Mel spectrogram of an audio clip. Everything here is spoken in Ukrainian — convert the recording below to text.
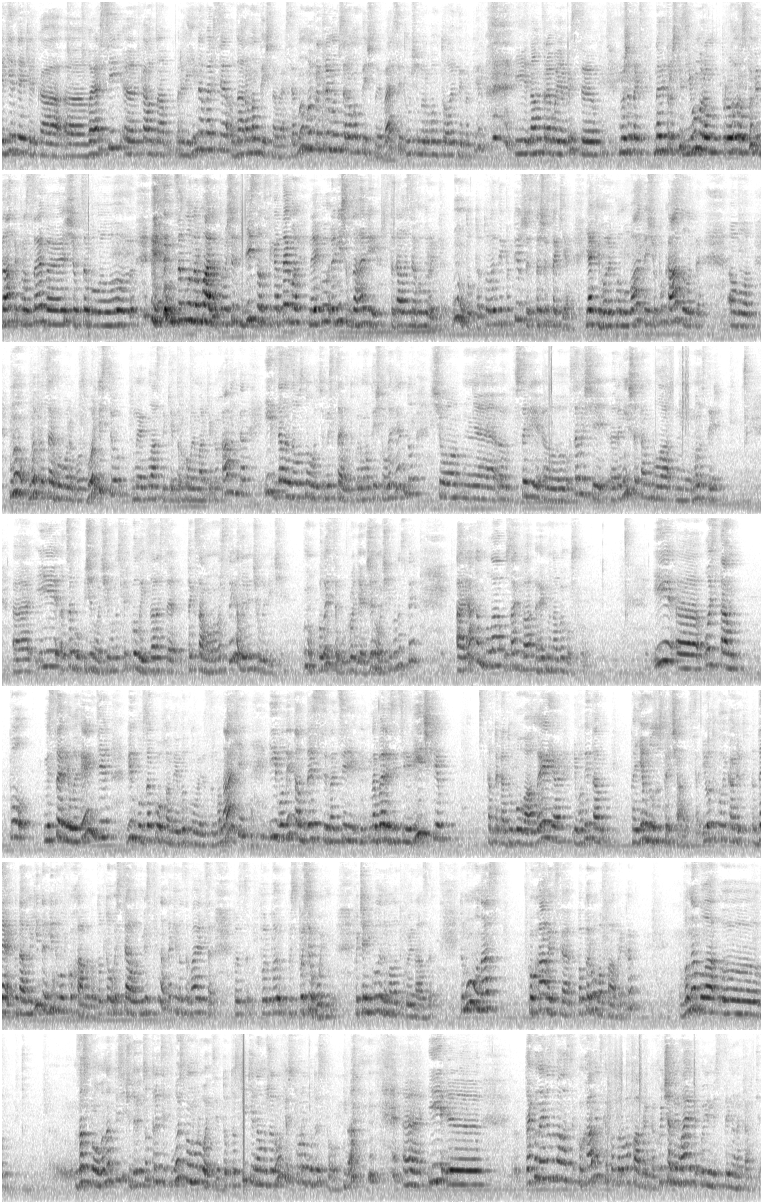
Є декілька е, версій. Е, така одна релігійна версія, одна романтична версія. Ну, ми притримуємося романтичної версії, тому що ми робимо туалетний папір, і нам треба якось, е, може так навіть трошки з юмором розповідати про себе, щоб це було це було нормально, тому що дійсно це така тема, на яку раніше взагалі стидалося говорити. Ну, тобто, туалетний папір, щось це щось таке. Як його рекламувати, що показувати. От. Ну, ми про це говоримо з гордістю. Ми власники торгової марки Кохавенка і взяли за основу цю місцеву таку романтичну легенду, що е, в селі е, в селищі раніше там була монастир. Е, І це був жіночий монастир. Колись зараз це так само монастир, але він чоловічий. Ну, колись це був вроді як жіночий монастир, а рядом була усадьба гетьмана Виговського. І е, ось там по місцевій легенді він був закоханий в одну із монахинь, і вони там десь на, цій, на березі цієї річки, там така дубова алея, і вони там таємно зустрічалися. І от коли кажуть, де, куди ми їдемо, їдемо в Кохавино. Тобто ось ця от місцина так і називається по, по, по, по, по сьогодні, хоча ніколи не мала такої назви. Тому у нас Кохавинська паперова фабрика, вона була е, заснована в 1938 році. Тобто скільки нам уже років, скоро буде 100. Да? Е, і е, так вона і називалася Кохавинська паперова фабрика, хоча немає такої місцини на карті.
